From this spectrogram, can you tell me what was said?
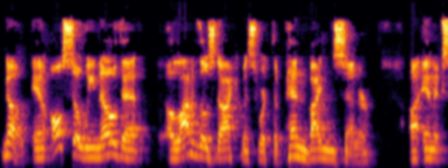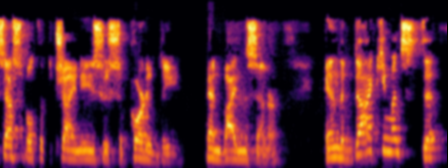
No, and also we know that a lot of those documents were at the Penn Biden Center uh, and accessible to the Chinese who supported the Penn Biden Center. And the documents that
